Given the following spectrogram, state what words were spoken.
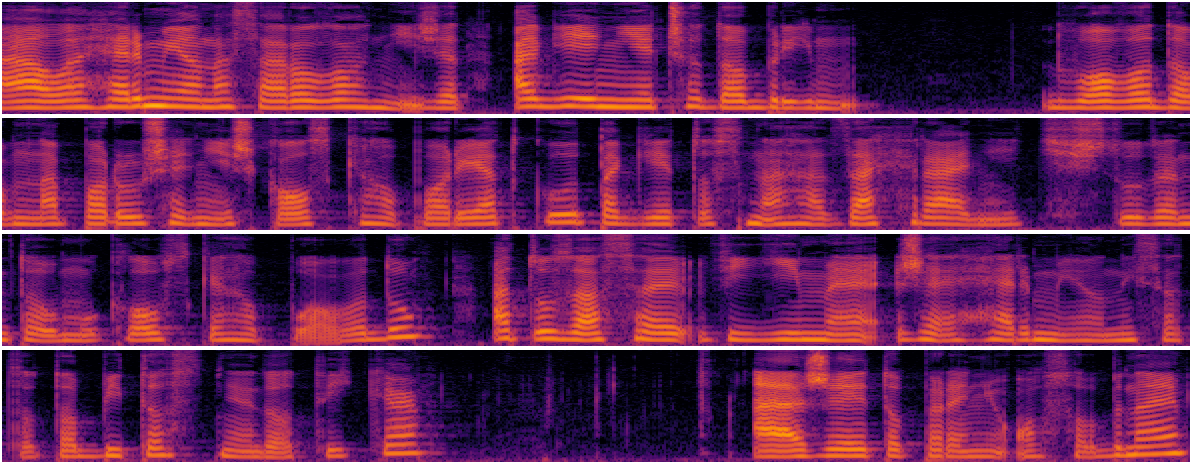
ale Hermiona sa rozhodní, že ak je niečo dobrým dôvodom na porušenie školského poriadku, tak je to snaha zachrániť študentov muklovského pôvodu. A tu zase vidíme, že Hermiony sa toto bytostne dotýka a že je to pre ňu osobné.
